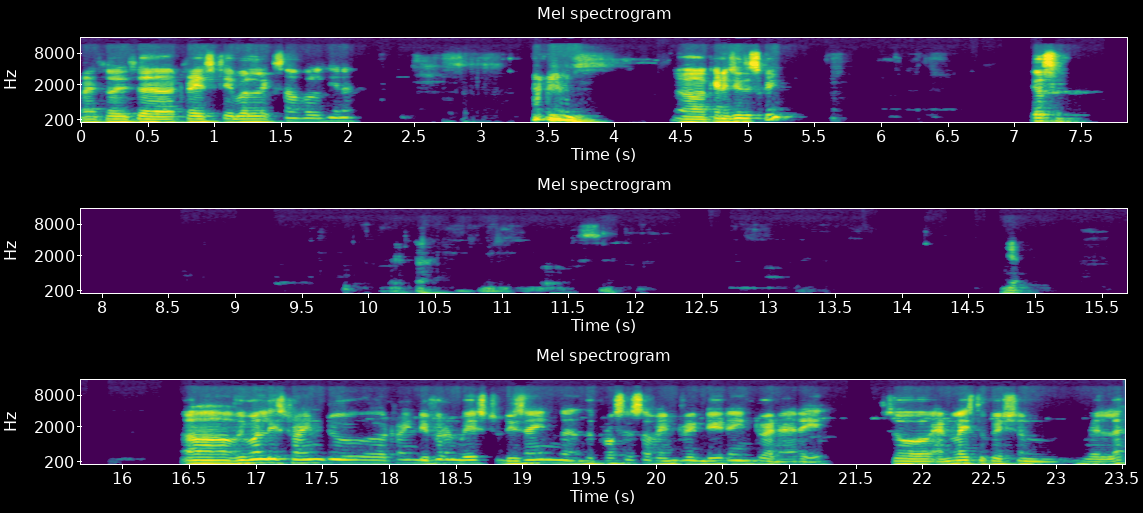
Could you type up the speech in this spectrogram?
Right, so it's a trace table example here. uh, can you see the screen? Yes, sir. Yeah. Uh, Vimal is trying to uh, trying different ways to design uh, the process of entering data into an array. So analyze the question well, uh,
